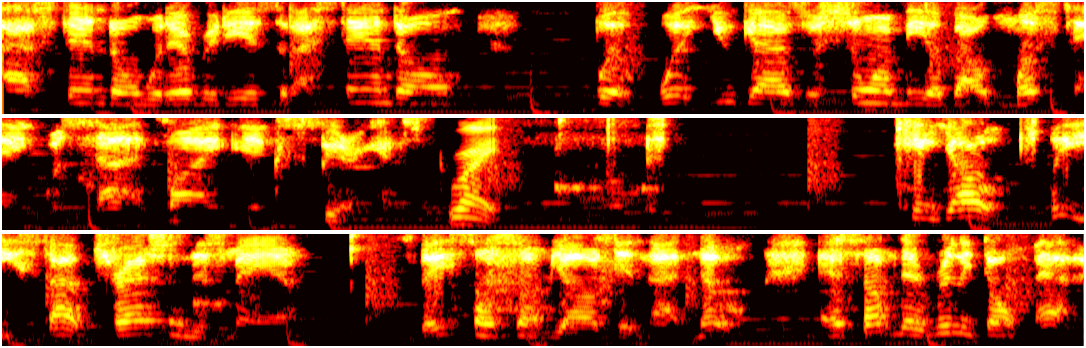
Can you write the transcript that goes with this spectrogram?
I stand on whatever it is that I stand on." But what you guys are showing me about Mustang was not my experience. Right. Can y'all please stop trashing this man based on something y'all did not know and something that really don't matter?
